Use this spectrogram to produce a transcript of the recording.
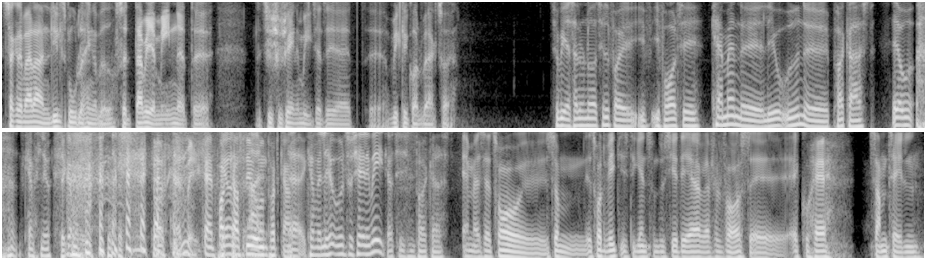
så kan det være, der er en lille smule, der hænger ved. Så der vil jeg mene, at øh, de sociale medier, det er et øh, virkelig godt værktøj. Tobias, har du noget at tilføje i, i forhold til, kan man øh, leve uden øh, podcast? Eller kan man leve? Det kan man ikke. kan man fandme ikke. Kan en podcast leve uden podcast? Ja, kan man leve uden sociale medier til sin podcast? Jamen altså, jeg tror, øh, som, jeg tror det vigtigste igen, som du siger, det er i hvert fald for os øh, at kunne have samtalen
